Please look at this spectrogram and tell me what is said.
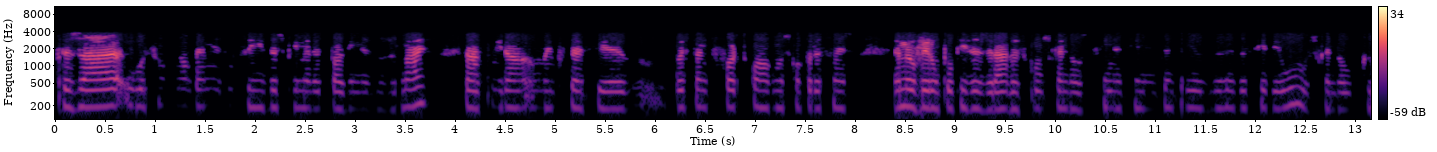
para já, o assunto não tem mesmo saído das primeiras páginas dos jornais. Está a assumir uma importância bastante forte, com algumas comparações, a meu ver, um pouco exageradas com os escândalos de financiamento anteriores da, da CDU, o escândalo que,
